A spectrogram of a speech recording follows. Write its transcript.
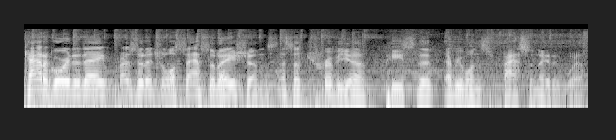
Category today presidential assassinations. That's a trivia piece that everyone's fascinated with.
